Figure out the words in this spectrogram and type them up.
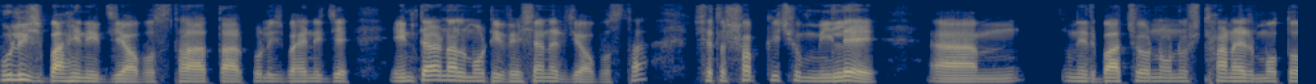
পুলিশ বাহিনীর যে অবস্থা, তার পুলিশ বাহিনীর যে ইন্টারনাল মোটিভেশনের যে অবস্থা, সেটা সবকিছু মিলে নির্বাচন অনুষ্ঠানের মতো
